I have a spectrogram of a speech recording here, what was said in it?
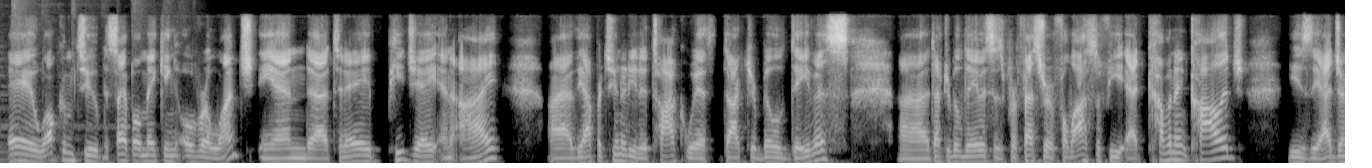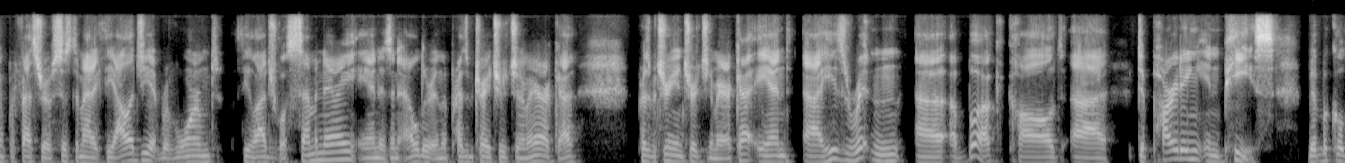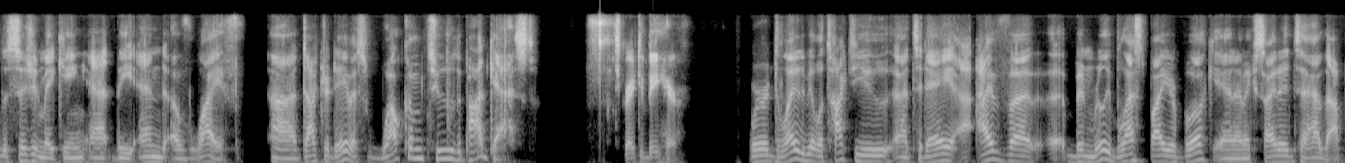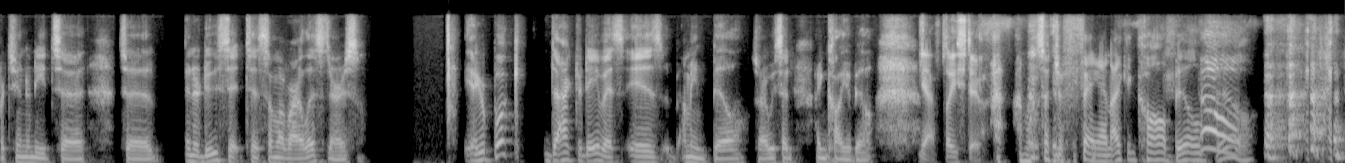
Hey, welcome to Disciple Making Over Lunch. And uh, today, PJ and I uh, have the opportunity to talk with Dr. Bill Davis. Uh, Dr. Bill Davis is professor of philosophy at Covenant College. He's the adjunct professor of systematic theology at Reformed Theological Seminary and is an elder in the Presbyterian Church in America. Presbyterian Church in America, and uh, he's written uh, a book called uh, "Departing in Peace: Biblical Decision Making at the End of Life." Uh, Dr. Davis, welcome to the podcast. It's great to be here. We're delighted to be able to talk to you uh, today. I've uh, been really blessed by your book, and I'm excited to have the opportunity to to introduce it to some of our listeners. Your book Dr. Davis is, I mean, Bill. Sorry, we said I can call you Bill. Yeah, please do. I'm such a fan. I can call Bill no. Bill.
